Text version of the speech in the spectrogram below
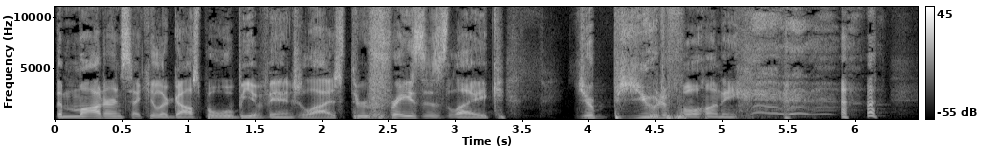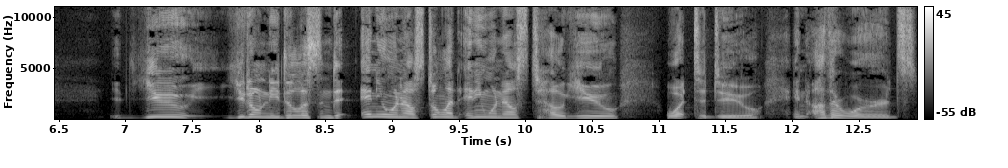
the modern secular gospel will be evangelized through phrases like, You're beautiful, honey. you, you don't need to listen to anyone else. Don't let anyone else tell you what to do. In other words,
